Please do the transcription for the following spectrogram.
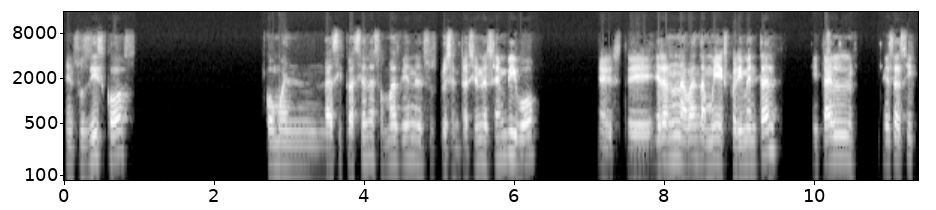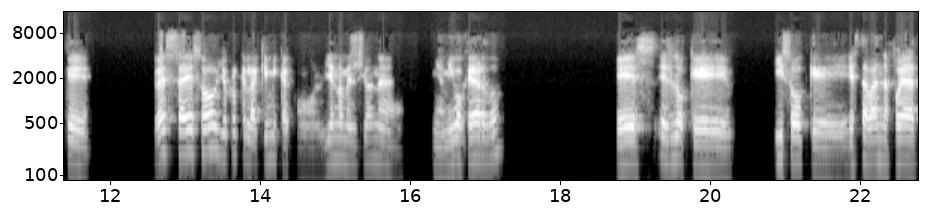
en sus discos como en las situaciones o más bien en sus presentaciones en vivo, este, eran una banda muy experimental y tal es así que gracias a eso yo creo que la química, como bien lo menciona mi amigo Gerardo, es, es lo que hizo que esta banda fuera,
